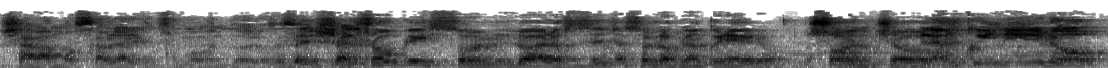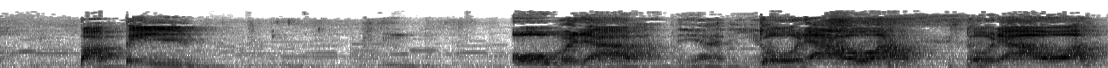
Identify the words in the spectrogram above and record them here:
ya vamos a hablar en su momento de los Los Essentials. showcase son lo- los Essentials son los blanco y negro. Los Son conchos. blanco y negro, papel, obra diario. toraba, toraba,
